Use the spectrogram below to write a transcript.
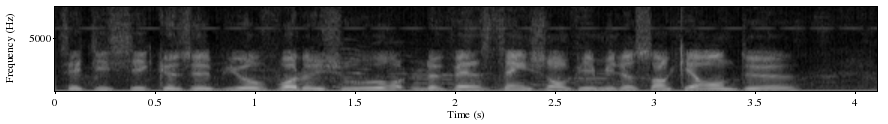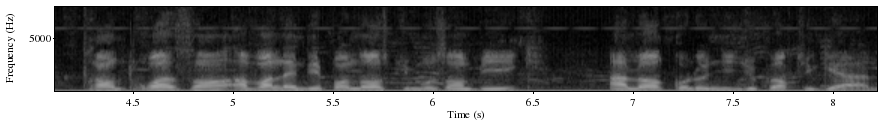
C'est ici que Eusebio voit le jour le 25 janvier 1942, 33 ans avant l'indépendance du Mozambique, alors colonie du Portugal.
